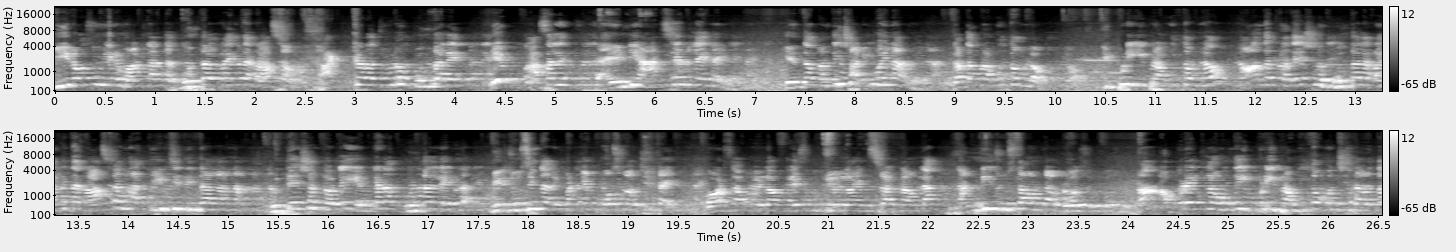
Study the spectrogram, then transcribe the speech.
ఈ రోజు మీరు మాట్లాడిన గుంతల రహిత రాష్ట్రం అక్కడ చూడు గుంతలే. అసలు ఎన్ని యాక్సిడెంట్లు అయినాయి. ఎంతమంది చనిపోయినారు గత ప్రభుత్వంలో. ఇప్పుడు ఈ ప్రభుత్వంలో ఆంధ్రప్రదేశ్ గుంతల రహిత రాష్ట్రంగా తీర్చిదిద్దాలన్న ఉద్దేశంతో ఎక్కడ గుంతలు లేకుండా మీరు చూసింటారు ఇప్పటికే పోస్టులు వచ్చింటాయి వాట్సాప్లో ఫేస్బుక్లో ఇన్స్టాగ్రామ్లో అన్ని చూస్తా ఉంటాం రోజు ఆ, అప్పుడు ఎట్లా ఉంది ఇప్పుడు ఈ ప్రభుత్వం వచ్చిన తర్వాత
